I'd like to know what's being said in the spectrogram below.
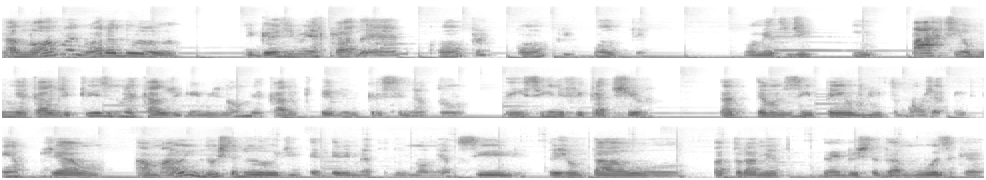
a norma agora do de grande mercado é compra, compre, compre. Momento de, em parte, em algum mercado de crise, no mercado de games não, mercado que teve um crescimento bem significativo, está tendo um desempenho muito bom já tem tempo, já é um, a maior indústria do, de entretenimento do momento, se juntar o faturamento da indústria da música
